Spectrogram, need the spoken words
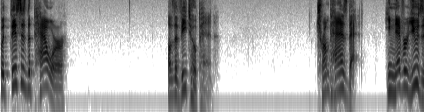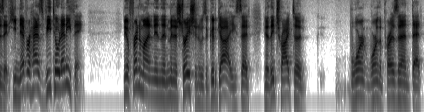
But this is the power of the veto pen. Trump has that. He never uses it. He never has vetoed anything. You know, a friend of mine in the administration who's a good guy, he said, you know, they tried to warn warn the president that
